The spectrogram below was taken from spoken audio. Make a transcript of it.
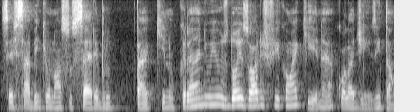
Vocês sabem que o nosso cérebro está aqui no crânio e os dois olhos ficam aqui, né? coladinhos. Então,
